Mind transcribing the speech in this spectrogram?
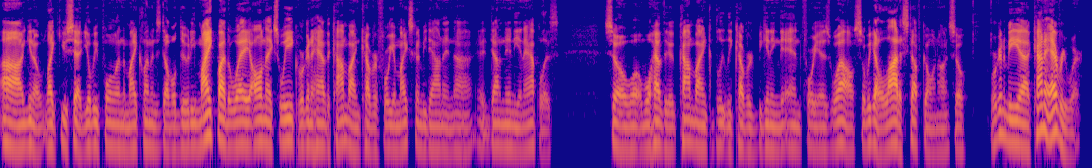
uh, you know, like you said, you'll be pulling the Mike Clemens double duty. Mike, by the way, all next week we're going to have the combine cover for you. Mike's going to be down in uh, down in Indianapolis, so we'll, we'll have the combine completely covered, beginning to end, for you as well. So we got a lot of stuff going on. So we're going to be uh, kind of everywhere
